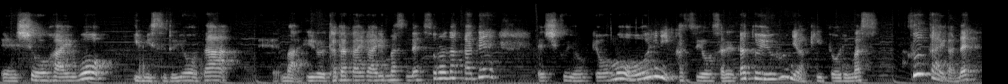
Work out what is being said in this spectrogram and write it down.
えー、勝敗を意味するような、えまあ、いろいろ戦いがありますね。その中で、え宿養教も大いに活用されたというふうには聞いております。空海がね、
